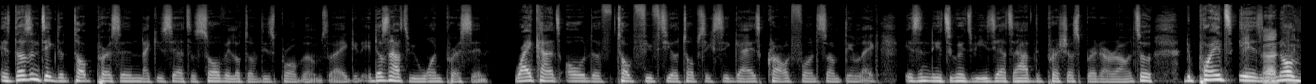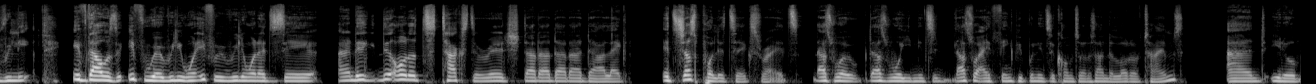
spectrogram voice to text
it doesn't take the top person, like you said, to solve a lot of these problems. Like it doesn't have to be one person. Why can't all the top 50 or top 60 guys crowdfund something like isn't it going to be easier to have the pressure spread around? So the point is we're not really if that was if we were really want if we really wanted to say and they, they all the tax the rich, da da da da da like it's just politics, right? That's what that's what you need to that's what I think people need to come to understand a lot of times and you know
